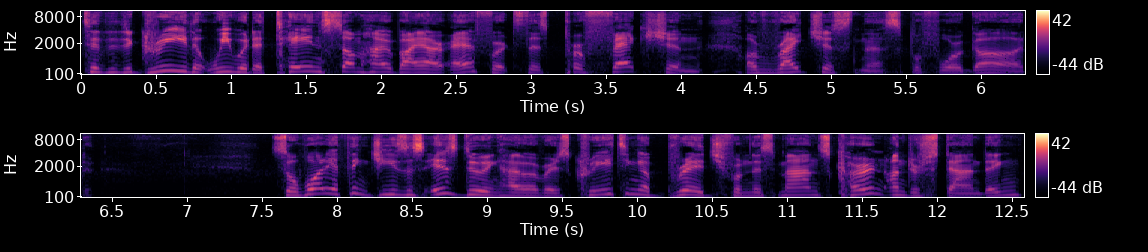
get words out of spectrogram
to the degree that we would attain somehow by our efforts this perfection of righteousness before God. So, what I think Jesus is doing, however, is creating a bridge from this man's current understanding,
